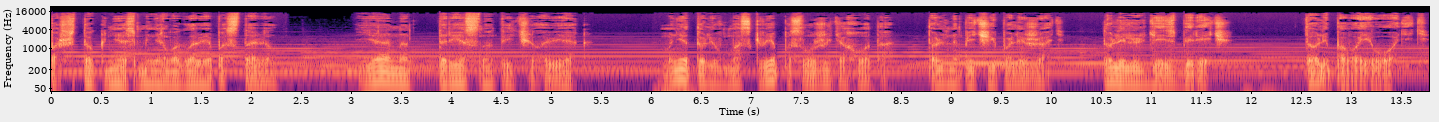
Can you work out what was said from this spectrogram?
по что князь меня во главе поставил? Я надтреснутый человек. Мне то ли в Москве послужить охота, то ли на печи полежать. то ли людей сберечь, то ли повоеводить.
